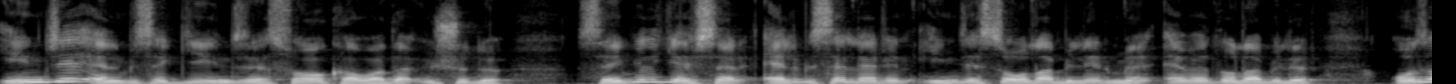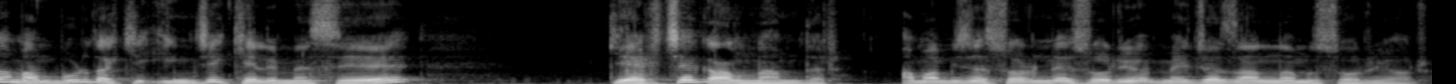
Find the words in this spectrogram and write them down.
İnce elbise giyince soğuk havada üşüdü. Sevgili gençler elbiselerin incesi olabilir mi? Evet olabilir. O zaman buradaki ince kelimesi gerçek anlamdır. Ama bize soru ne soruyor? Mecaz anlamı soruyor.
